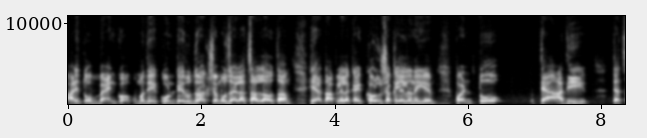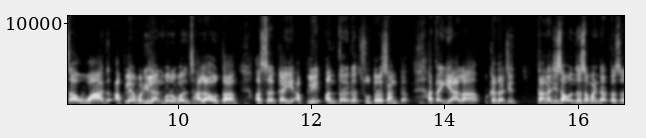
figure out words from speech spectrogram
आणि तो बँकॉकमध्ये कोणते रुद्राक्ष मोजायला चालला होता हे आता आपल्याला काही कळू शकलेलं नाहीये. पण तो त्याआधी त्याचा वाद आपल्या वडिलांबरोबर झाला होता असं काही आपली अंतर्गत सूत्र सांगतात. आता याला कदाचित तानाजी सावंत जसं म्हणतात तसं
